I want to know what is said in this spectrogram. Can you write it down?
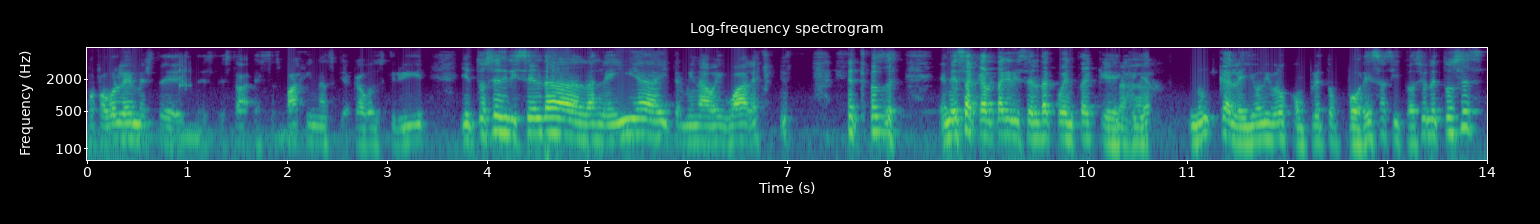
por favor léeme este, este estas páginas que acabo de escribir. Y entonces Griselda las leía y terminaba igual. Entonces, en esa carta Griselda cuenta que, ella nunca leyó un libro completo por esa situación. Entonces,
